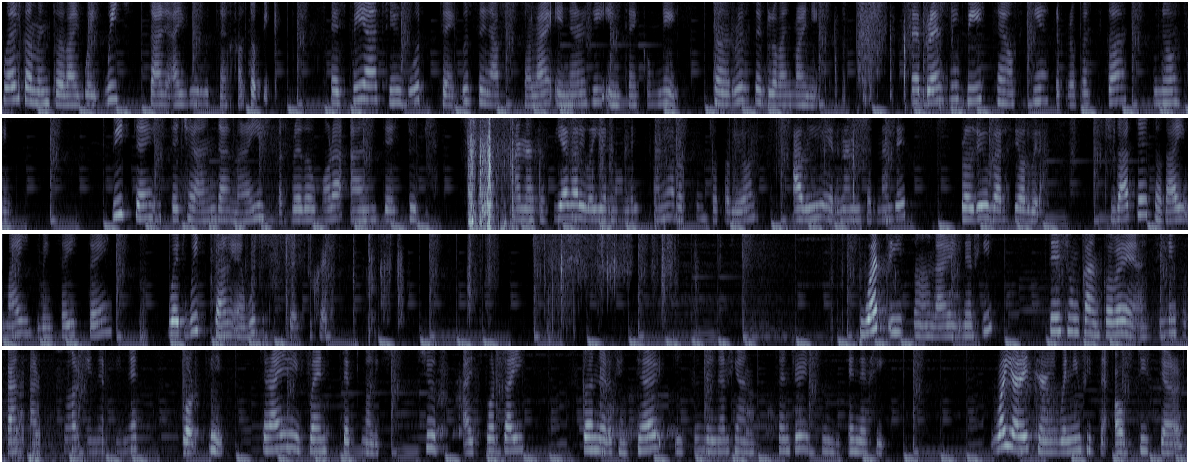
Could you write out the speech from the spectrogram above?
Welcome into Lightweight Witch that I will with the hot topic. SBI would the using of solar energy in the community to reduce the global warming. The principal bit the oficina de propuesta 1.5. Bit the teacher and Maris Alfredo Mora and the students. Ana Sofía Garibay Hernández, Tania Roxen Soto León, Abril Hernández Hernández, Rodrigo García Olvera date today, May 26, with with time and with the success. What is solar energy? This one can cover a significant solar energy net for things, trying different technology, such a photovoltaic, sun energy, solar energy, and central energy. Why are there benefits of this term?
